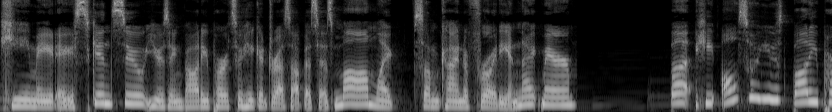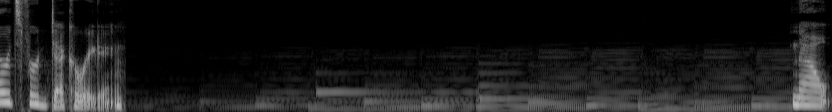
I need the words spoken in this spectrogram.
He made a skin suit using body parts so he could dress up as his mom, like some kind of Freudian nightmare. But he also used body parts for decorating. Now,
